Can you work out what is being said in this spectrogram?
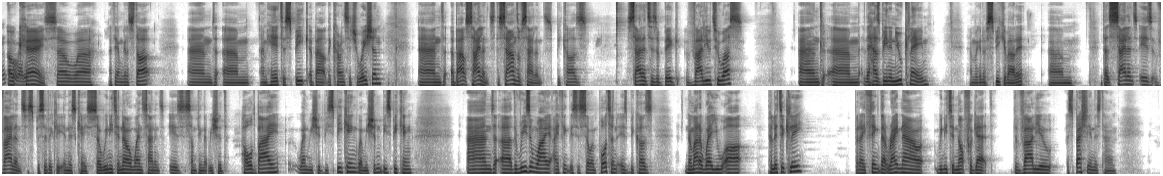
Okay, so uh, I think I'm going to start, and um, I'm here to speak about the current situation and about silence, the sounds of silence, because silence is a big value to us. And um, there has been a new claim, and we're going to speak about it, um, that silence is violence, specifically in this case. So we need to know when silence is something that we should hold by, when we should be speaking, when we shouldn't be speaking. And uh, the reason why I think this is so important is because no matter where you are politically, but I think that right now we need to not forget the value, especially in this time,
